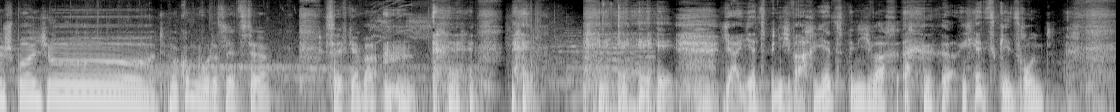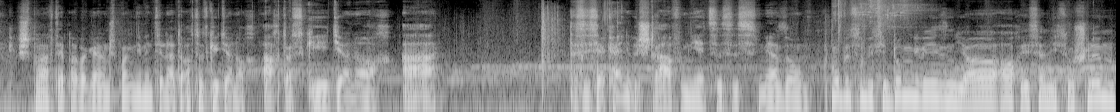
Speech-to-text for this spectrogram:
Gespeichert. Mal gucken, wo das letzte Safe Game war. ja, jetzt bin ich wach. Jetzt bin ich wach. jetzt geht's rund. Sprach der Papagei und sprang dem Ventilator. Ach, das geht ja noch. Ach, das geht ja noch. Ah. Das ist ja keine Bestrafung jetzt. Es ist mehr so, du bist ein bisschen dumm gewesen. Ja, auch ist ja nicht so schlimm.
